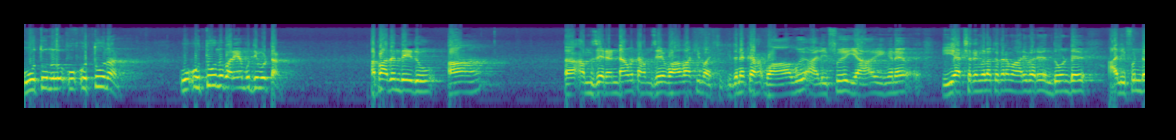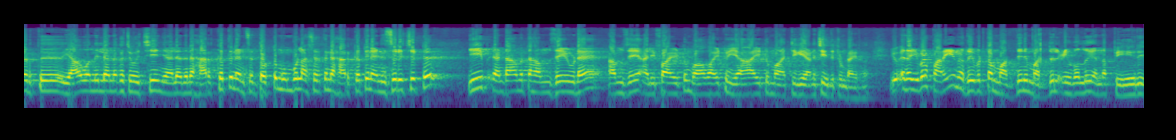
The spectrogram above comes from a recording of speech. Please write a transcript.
ഊത്തു എന്നുള്ള ഉ- ഉത്തു എന്നാണ്. ഉത്തു എന്ന് പറയാൻ ബുദ്ധിമുട്ടാണ്. അപ്പൊ അതെന്ത് ചെയ്തു? ആ ഹംസ രണ്ടാമത്തെ ഹംസയെ വാവാക്കി മാറ്റി. ഇതിനൊക്കെ വാവ് അലിഫ് യാ ഇങ്ങനെ ഈ അക്ഷരങ്ങളൊക്കെ തന്നെ മാറി വരും എന്തുകൊണ്ട് അലിഫിന്റെ അടുത്ത് യാവ് വന്നില്ല എന്നൊക്കെ ചോദിച്ചു കഴിഞ്ഞാൽ അതിന്റെ ഹർക്കത്തിനനുസരിച്ച് തൊട്ട് മുമ്പുള്ള അക്ഷരത്തിന്റെ ഹർക്കത്തിനനുസരിച്ചിട്ട് ഈ രണ്ടാമത്തെ ഹംസയുടെ ഹംസയെ അലിഫായിട്ടും വാവായിട്ടും യാ ആയിട്ടും മാറ്റുകയാണ് ചെയ്തിട്ടുണ്ടായിരുന്നത്. എന്നാൽ ഇവിടെ പറയുന്നത് ഇവിടുത്തെ മദ്ദിന് മദ്ദുൽ ഇവൽ എന്ന പേര്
